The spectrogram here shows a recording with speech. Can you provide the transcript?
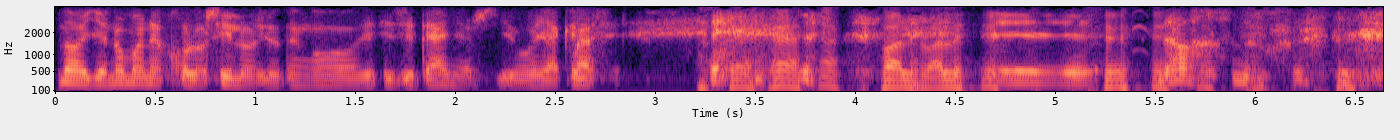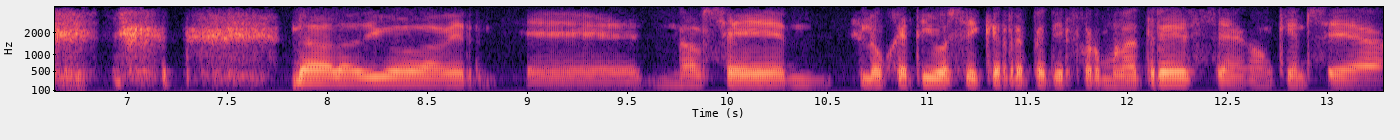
no, yo no manejo los hilos, yo tengo 17 años, yo voy a clase. vale, vale. eh, no, no. no, lo digo, a ver, no sé, el objetivo sí que es repetir Fórmula 3, sea con quien sea.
